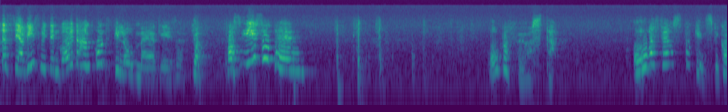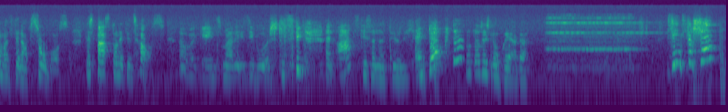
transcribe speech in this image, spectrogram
das Service mit dem Goldrand und die Lobenmeiergläser. Ja, was ist er denn? Oberförster. Oberförster? Gins, wie kommen Sie denn auf sowas? Das passt doch nicht ins Haus. Aber gehen Sie, Marie, Sie sich. Ein Arzt ist er natürlich. Ein Doktor? Na, das ist noch ärger. Sind's das schon?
